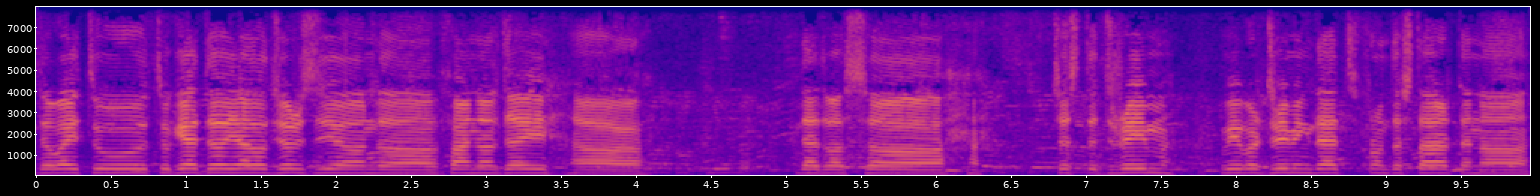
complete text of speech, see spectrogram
the way to to get the yellow jersey on the final day uh, that was uh, just a dream. We were dreaming that from the start, and uh,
